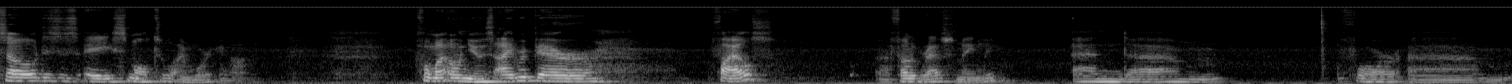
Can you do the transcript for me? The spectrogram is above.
so this is a small tool I'm working on for my own use. I repair files, uh, photographs mainly, and um, for um,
